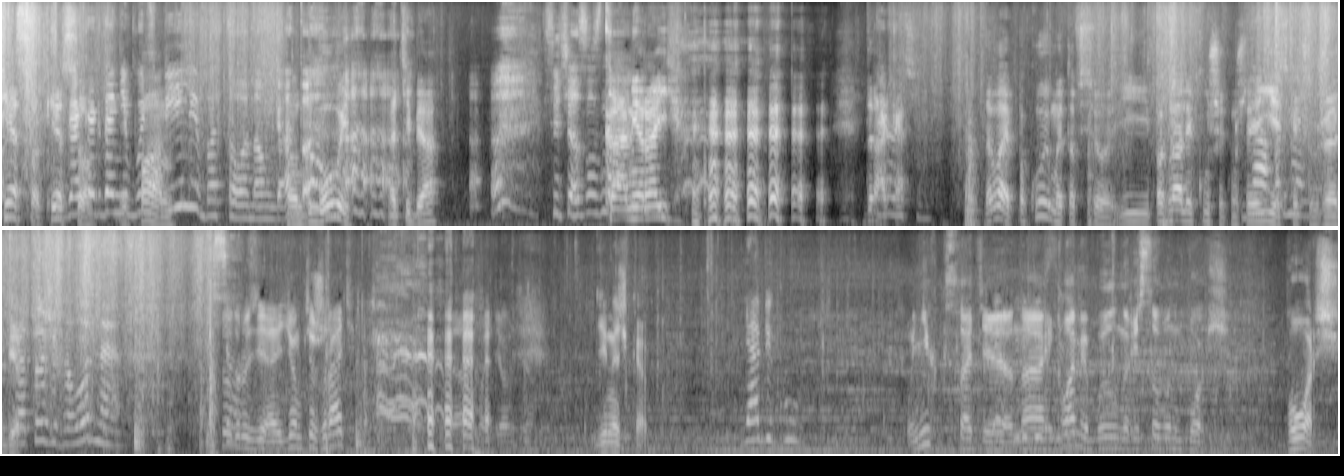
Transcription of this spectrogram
Кесо, кесо. Тебя когда-нибудь били батоном, Он гада? дубовый, а тебя? Сейчас узнаем. Камерой. Драка. Короче, Давай, пакуем это все и погнали кушать, потому что да, я есть погнали. хочу, уже обед. Я тоже голодная. Все, друзья, идемте жрать. Диночка, Я бегу. У них, кстати, на рекламе был нарисован борщ. борщ.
